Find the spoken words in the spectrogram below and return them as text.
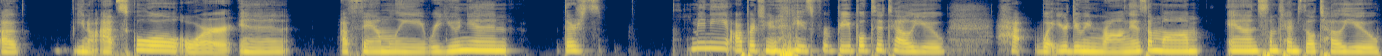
a, you know, at school or in a family reunion. There's many opportunities for people to tell you ha- what you're doing wrong as a mom. And sometimes they'll tell you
